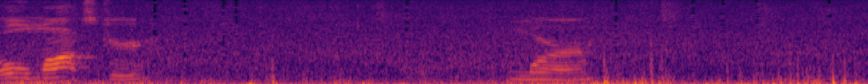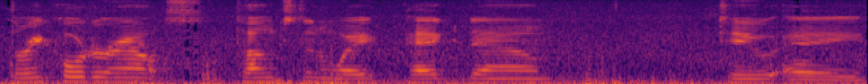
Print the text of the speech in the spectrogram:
Old monster worm. Three quarter ounce tungsten weight pegged down to a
